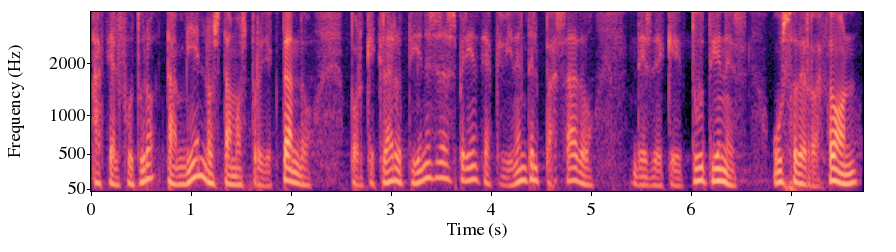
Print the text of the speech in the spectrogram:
hacia el futuro también lo estamos proyectando. Porque claro, tienes esa experiencia que vienen del pasado, desde que tú tienes uso de razón,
